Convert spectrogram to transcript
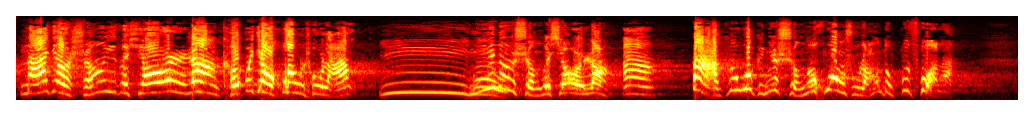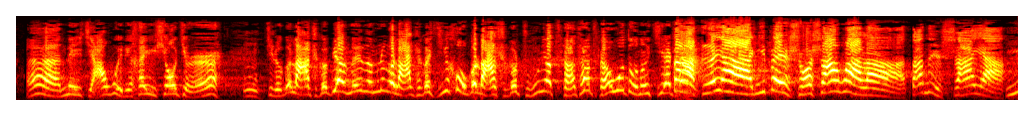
那叫生一个小二郎，可不叫黄鼠狼咦，你能生个小二郎？啊！大哥，我给你生个黄鼠狼都不错了。哎，那家喂的还有小鸡儿，嗯今儿个拉扯个别问问那个拉扯个鸡，后个拉扯个猪，呢，特特特我都能接大。哥呀，你别说傻话了，咋恁傻呀？你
